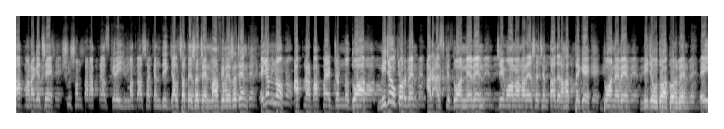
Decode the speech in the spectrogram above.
বাপ মারা গেছে, সুসন্তান আপনি আজকের এই মাদ্রাসা কেন্দ্রিক জালসাতে এসেছেন, মাহফিল এসেছেন এই জন্য আপনার বাপ মায়ের জন্য দোয়া নিজেও করবেন আর আজকে দোয়া নেবেন। যে মৌলানারা এসেছেন তাদের হাত থেকে দোয়া নেবেন, নিজেও দোয়া করবেন। এই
